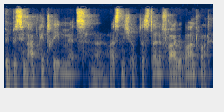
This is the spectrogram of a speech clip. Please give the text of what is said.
bin ein bisschen abgetrieben jetzt. Äh, weiß nicht, ob das deine Frage beantwortet.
